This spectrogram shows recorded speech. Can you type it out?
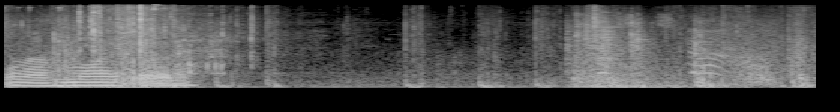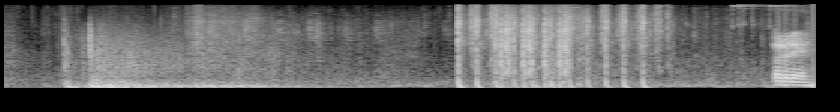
Uno has muerto, bro. Corre,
